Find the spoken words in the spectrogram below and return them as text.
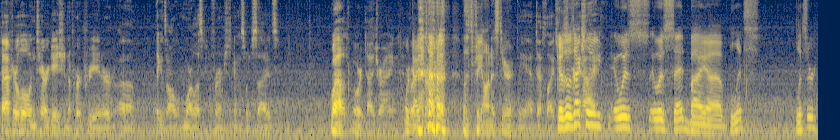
But after a little interrogation of her creator, uh, I think it's all more or less confirmed she's going to switch sides. Well, or die trying. Or die trying. Let's be honest here. Yeah, Death Flags. Because it was actually high. it was it was said by uh, Blitz, Blitzer,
